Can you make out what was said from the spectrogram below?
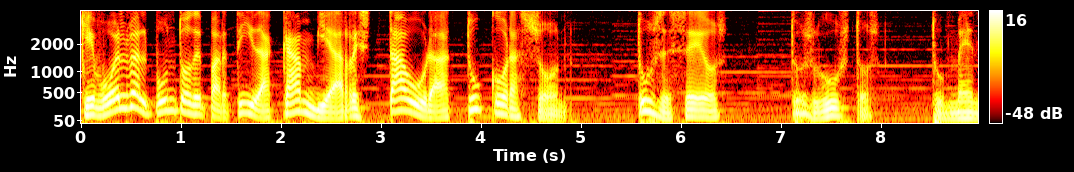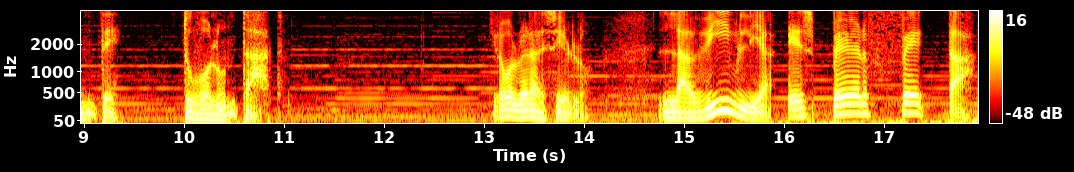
que vuelve al punto de partida, cambia, restaura tu corazón, tus deseos, tus gustos, tu mente, tu voluntad. Quiero volver a decirlo. La Biblia es perfecta,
